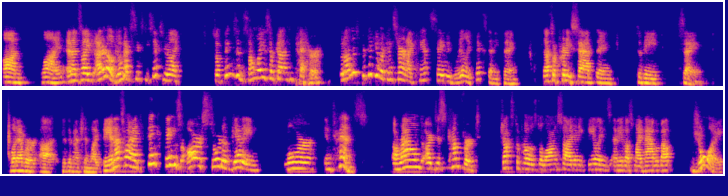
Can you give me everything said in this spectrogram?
online. And it's like, I don't know, if you went back to sixty-six, you're like, so things in some ways have gotten better. But on this particular concern, I can't say we've really fixed anything. That's a pretty sad thing to be saying, whatever uh, the dimension might be. And that's why I think things are sort of getting more intense around our discomfort juxtaposed alongside any feelings any of us might have about joy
